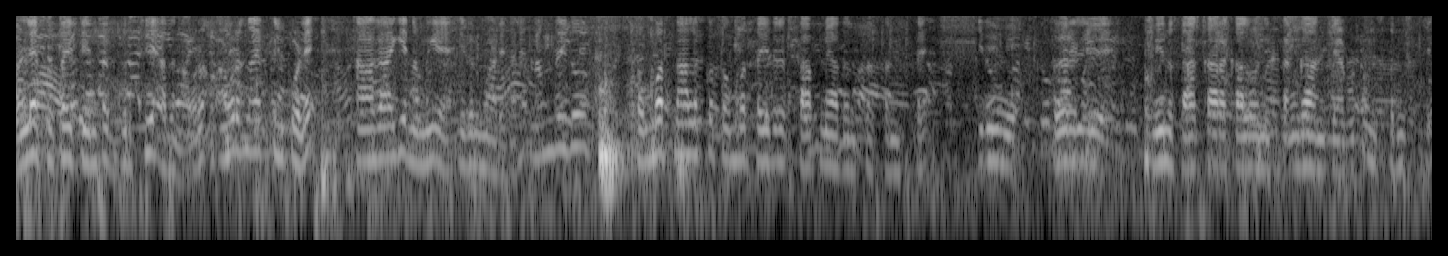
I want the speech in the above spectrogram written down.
ಒಳ್ಳೆ ಸೊಸೈಟಿ ಅಂತ ಗುರುತಿಸಿ ಅದನ್ನು ಅವರು ಅವ್ರನ್ನ ತಿಳ್ಕೊಳ್ಳಿ. ಹಾಗಾಗಿ ನಮಗೆ ಇದನ್ನು ಮಾಡಿದ್ದಾರೆ. ನಮ್ಮದು ಇದು ತೊಂಬತ್ನಾಲ್ಕು, ತೊಂಬತ್ತೈದರ ಸ್ಥಾಪನೆ ಆದಂಥ ಸಂಸ್ಥೆ. ಇದು ಅದರಲ್ಲಿ ಮೀನು ಸಹಕಾರ ಕಾಲೋನಿ ಸಂಘ ಅಂತ ಹೇಳ್ಬಿಟ್ಟು ಒಂದು ಸಂಸ್ಥೆ,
